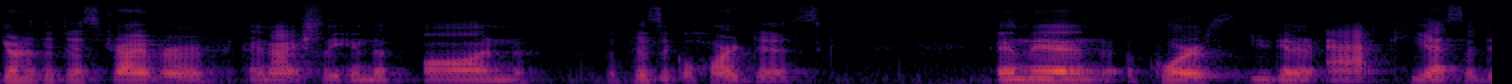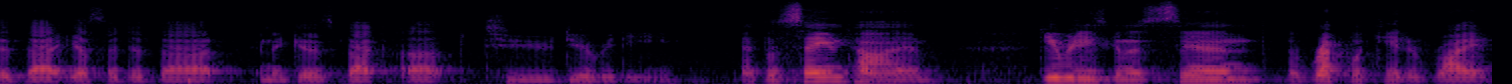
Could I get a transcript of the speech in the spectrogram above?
go to the disk driver, and actually end up on the physical hard disk. And then, of course, you get an ACK. Yes, I did that. Yes, I did that. And it goes back up to DRBD. At the same time, DRBD is going to send the replicated write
